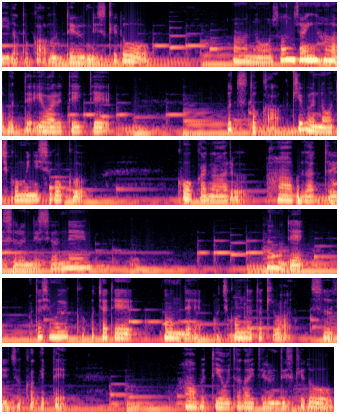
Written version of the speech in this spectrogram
ィーだとか売ってるんですけどあのサンシャインハーブって言われていてうつとか気分の落ち込みにすごく効果のあるハーブだったりするんですよね。なので私もよくお茶で飲んで落ち込んだ時は数日かけてハーブティーをいただいてるんですけど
